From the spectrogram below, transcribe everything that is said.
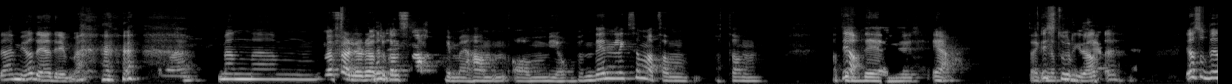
det er mye av det jeg driver med. Men, um, men, føler du at du kan snakke med han om jobben din, liksom? At han, at han at ja. deler Ja. I stor grad. Ja, så det,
